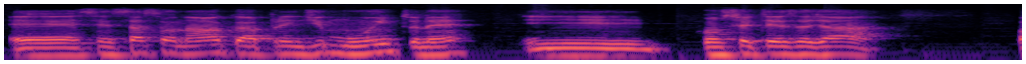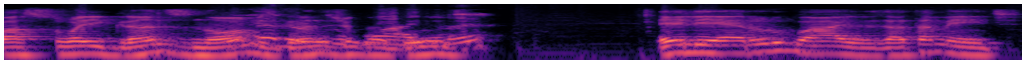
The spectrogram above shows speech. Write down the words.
é, sensacional, que eu aprendi muito, né? E com certeza já passou aí grandes nomes, grandes jogadores. Né? Ele era uruguaio, exatamente.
